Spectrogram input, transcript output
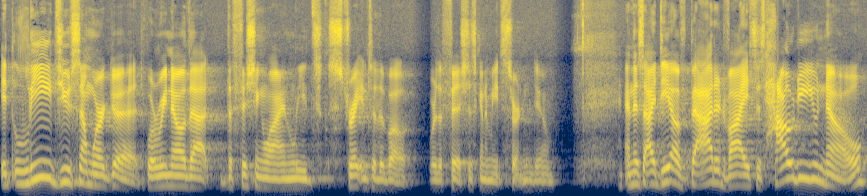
it leads you somewhere good, where we know that the fishing line leads straight into the boat, where the fish is going to meet certain doom. And this idea of bad advice is how do you know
